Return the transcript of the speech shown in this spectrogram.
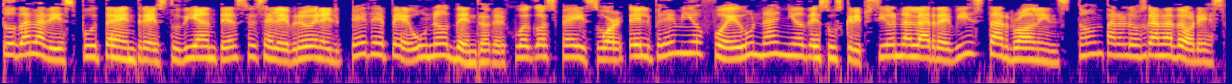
Toda la disputa entre estudiantes se celebró en el PDP-1 dentro del juego Space War. El premio fue un año de suscripción a la revista Rolling Stone para los ganadores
